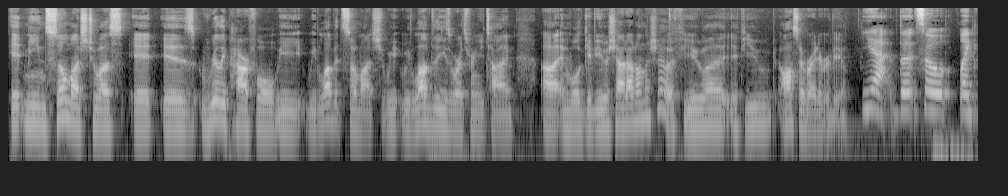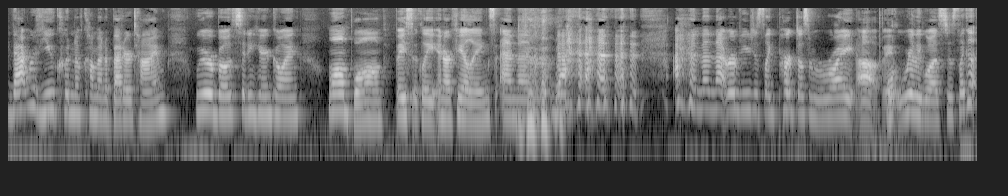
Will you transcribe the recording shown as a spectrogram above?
it means so much to us. It is really powerful. We we love it so much. We, we love these words from you, Thyme, uh, and we'll give you a shout out on the show if you uh, if you also write a review. Yeah, the so like that review couldn't have come at a better time. We were both sitting here going womp womp, basically in our feelings, and then that. And then that review just like perked us right up. It really was just like a,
